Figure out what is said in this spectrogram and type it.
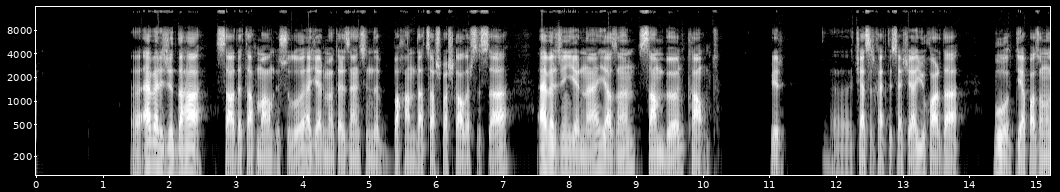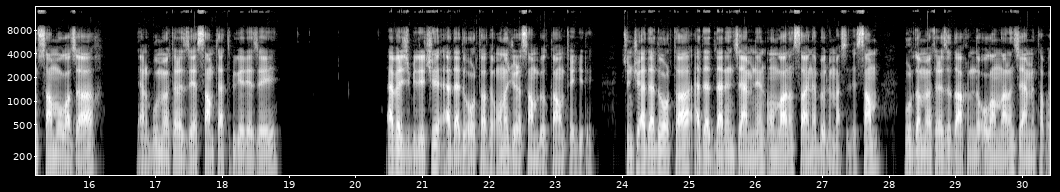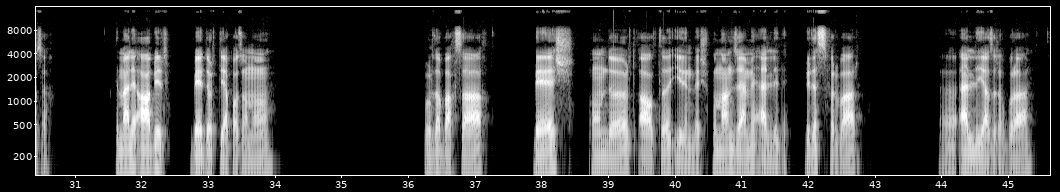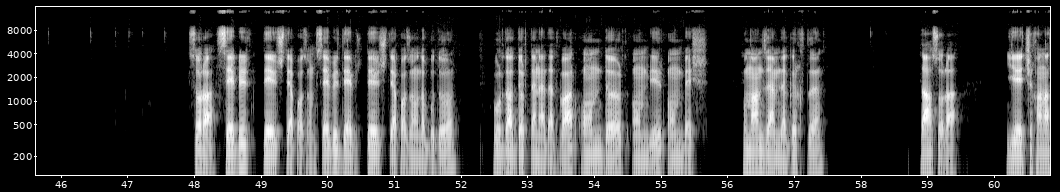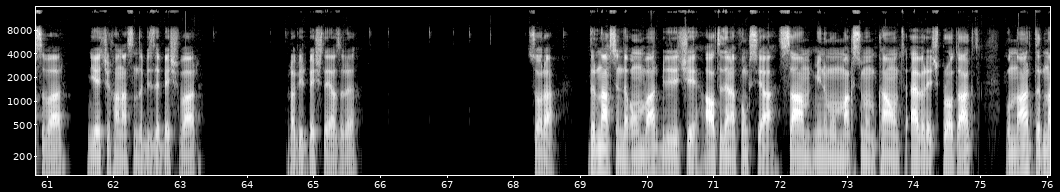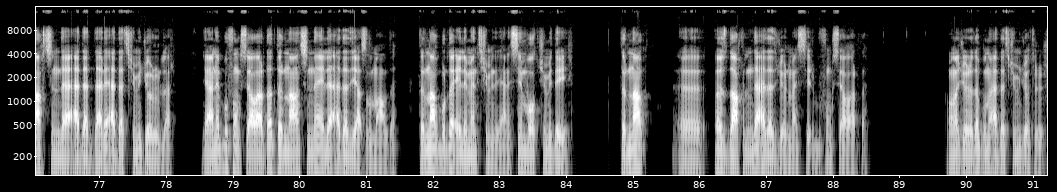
Average-i daha sadə tapmağın üsulu, əgər mötərizənin içində baxanda çaşbaş qalırsınızsa, average-in yerinə yazın sum böl count. Bir ə, e, kəsir xətti çəkək. Yuxarıda bu diapazonun samı olacaq. Yəni bu mötərizəyə sum tətbiq edəcəyik. Average bilir ki, ədədi ortadır. Ona görə sum böl count edirik. Çünki ədədi orta ədədlərin cəminin onların sayına bölünməsidir. Sum burada mötərizə daxilində olanların cəmini tapacaq. Deməli, A1 B4 diapazonu. Burada baxsaq 5, 14, 6, 25. Bunların cəmi 50-dir. Bir də 0 var. 50 yazırıq bura. Sonra C1 D3 diapazonu. C1 D3 diapazonu da budur. Burada 4 dənə ədəd var. 14, 11, 15. Bunların cəmi də 40-dır. Daha sonra Y2 xanası var. Y2 xanasında bizdə 5 var. Bura bir 5 də yazırıq. Sonra dırnaq içində 10 var. Bilirik ki, 6 dənə funksiya sum, minimum, maksimum, count, average, product bunlar dırnaq içində ədədləri ədəd kimi görürlər. Yəni bu funksiyalarda dırnağın içində elə ədəd yazılmalıdır. Dırnaq burada element kimidir, yəni simvol kimi deyil. Dırnaq ə, e, öz daxilində ədəd görmək istəyir bu funksiyalarda. Ona görə də bunu ədəd kimi götürür.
